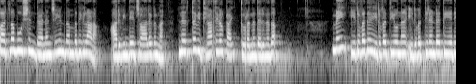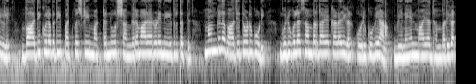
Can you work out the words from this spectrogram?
പത്മഭൂഷൺ ധനഞ്ജയൻ ദമ്പതികളാണ് അറിവിന്റെ ജാലകങ്ങൾ നൃത്ത വിദ്യാർത്ഥികൾക്കായി തുറന്നു തരുന്നത്. മെയ് ഇരുപത് ഇരുപത്തിയൊന്ന് ഇരുപത്തിരണ്ട് തീയതികളിൽ വാദ്യകുലപതി പത്മശ്രീ മട്ടന്നൂർ ശങ്കരമാലാരുടെ നേതൃത്വത്തിൽ മംഗളവാദ്യത്തോടുകൂടി ഗുരുകുല സമ്പ്രദായ കളരികൾ ഒരുക്കുകയാണ് വിനയന്മായ ദമ്പതികൾ.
